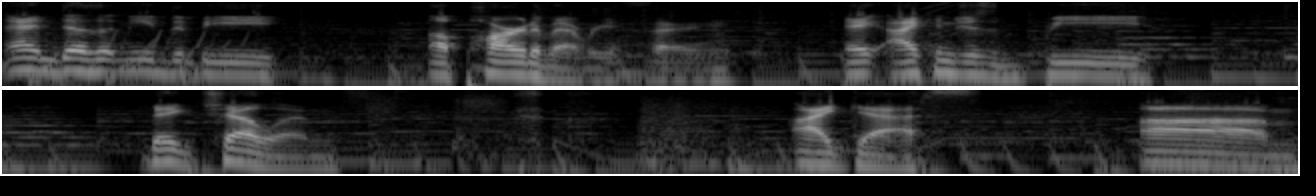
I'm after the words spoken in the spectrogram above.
and doesn't need to be a part of everything. I can just be big chillin'. I guess. Um,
